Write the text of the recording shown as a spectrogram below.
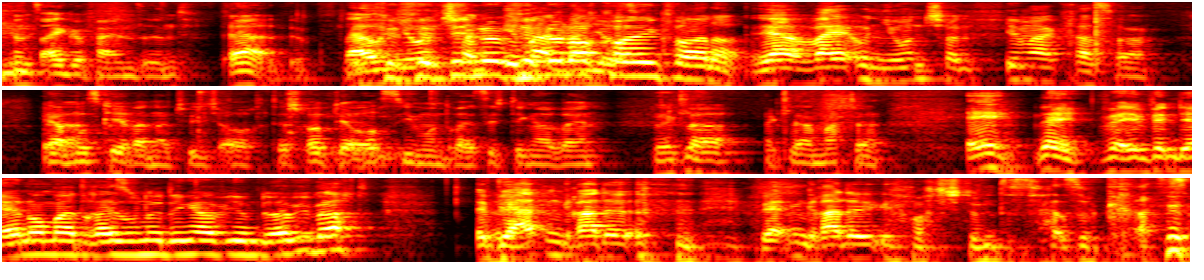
die uns eingefallen sind. ja, Bei für, Union für, für, schon nur, für immer nur noch. Colin Quader. Ja, weil Union schon immer krass war. Ja, Ja. Muskera natürlich auch. Der schraubt ja auch 37 Dinger rein. Na klar. Na klar, macht er. Ey, Nee, wenn wenn der nochmal drei so eine Dinger wie im Derby macht. wir hatten gerade, wir hatten gerade, oh, stimmt, das war so krass.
